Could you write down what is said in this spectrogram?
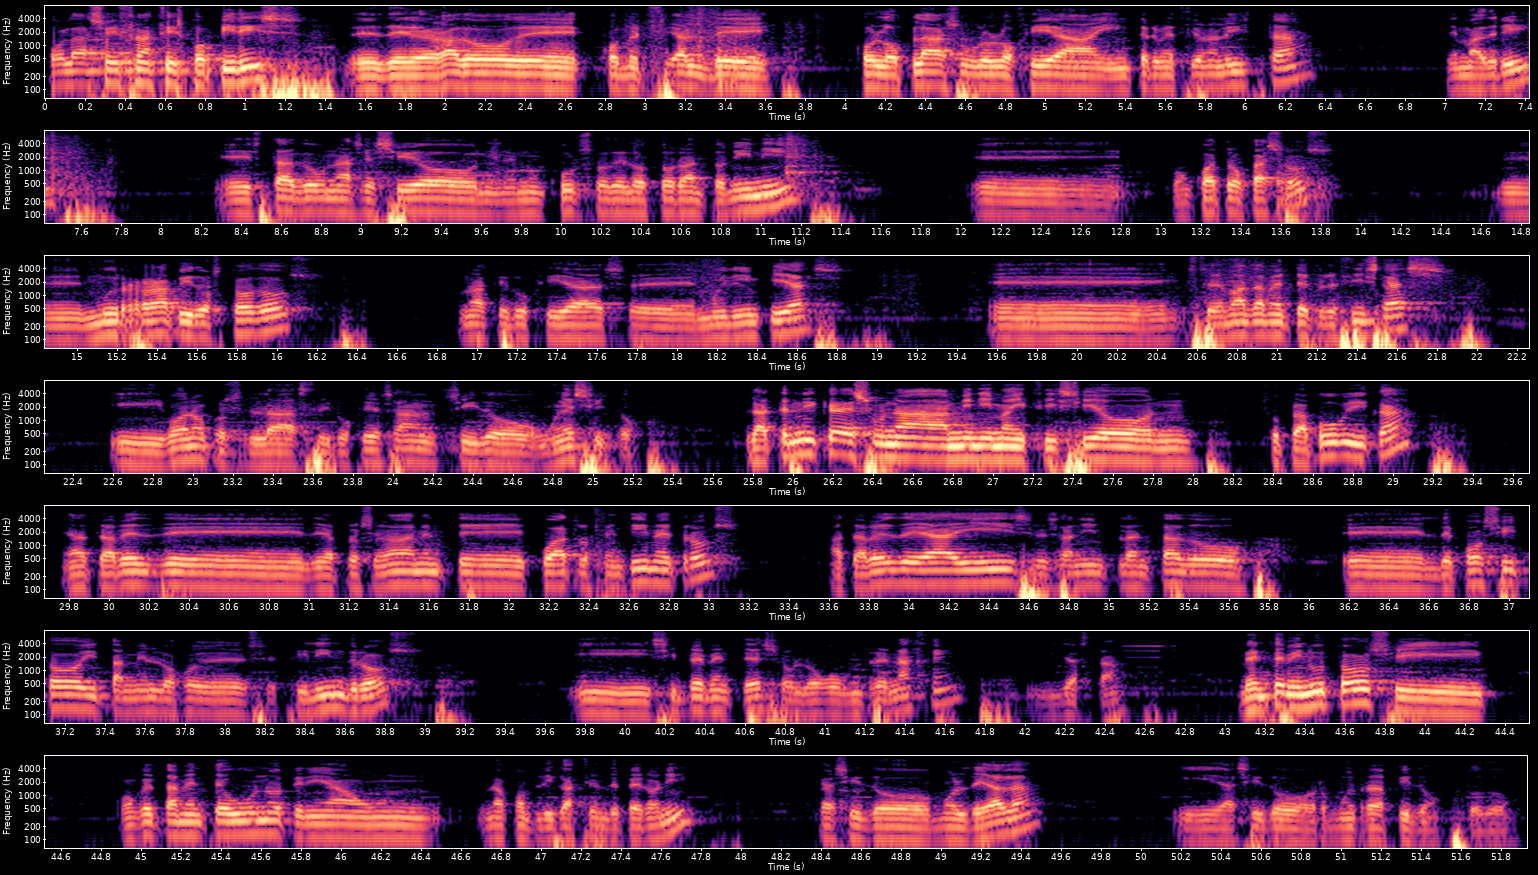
Hola, soy Francisco Piris, eh, delegado de comercial de Coloplas Urología Intervencionalista de Madrid. He estado en una sesión en un curso del doctor Antonini eh, con cuatro casos, eh, muy rápidos todos, unas cirugías muy limpias, extremadamente precisas y bueno, pues las cirugías han sido un éxito. La técnica es una mínima incisión suprapública a través de, aproximadamente 4 centímetros. A través de ahí se han implantado eh, el depósito y también los eh, cilindros y simplemente eso, luego un drenaje y ya está. 20 minutos y concretamente uno tenía una complicación de peroní que ha sido moldeada y ha sido muy rápido todo.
